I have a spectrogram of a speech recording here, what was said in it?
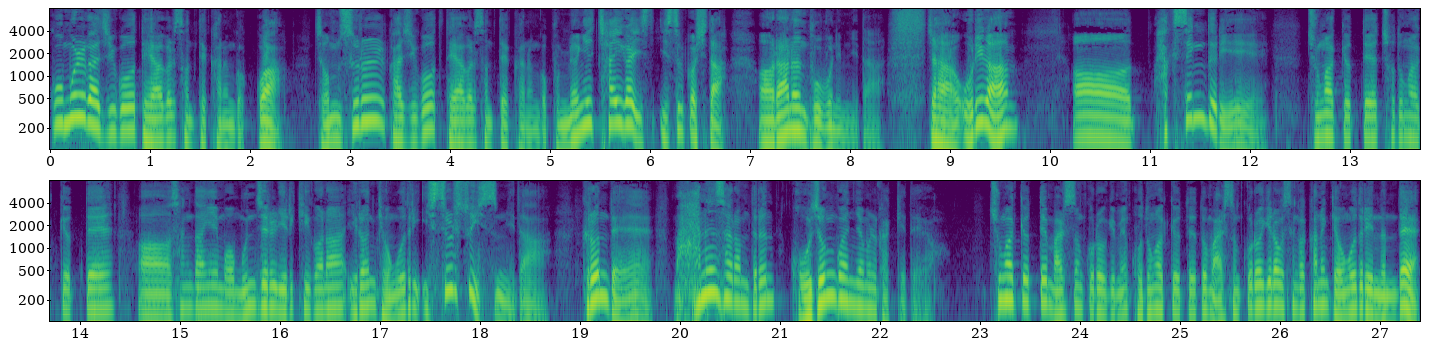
꿈을 가지고 대학을 선택하는 것과 점수를 가지고 대학을 선택하는 것 분명히 차이가 있, 을 것이다. 어, 라는 부분입니다. 자, 우리가 어, 학생들이 중학교 때, 초등학교 때 어, 상당히 뭐 문제를 일으키거나 이런 경우들이 있을 수 있습니다. 그런데 많은 사람들은 고정관념을 갖게 돼요. 중학교 때 말썽꾸러기면 고등학교 때도 말썽꾸러기라고 생각하는 경우들이 있는데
